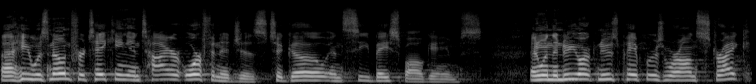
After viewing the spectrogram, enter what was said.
Uh, he was known for taking entire orphanages to go and see baseball games. And when the New York newspapers were on strike,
